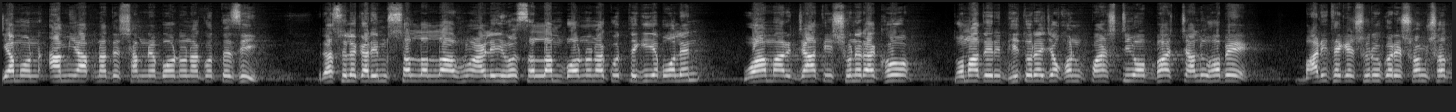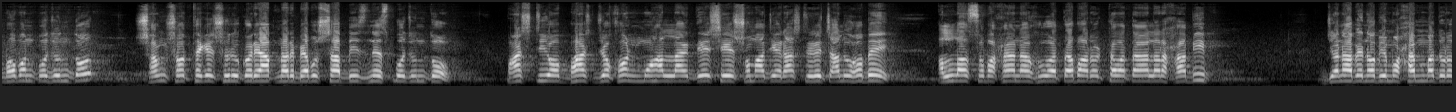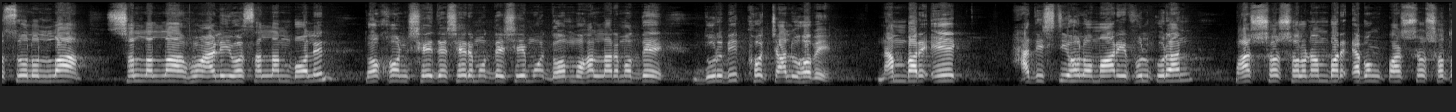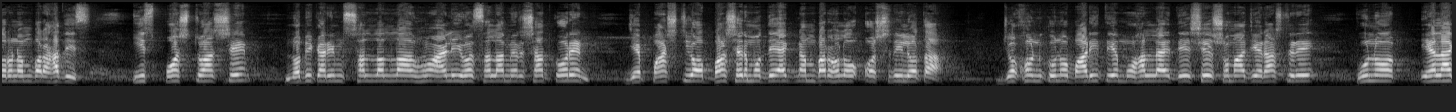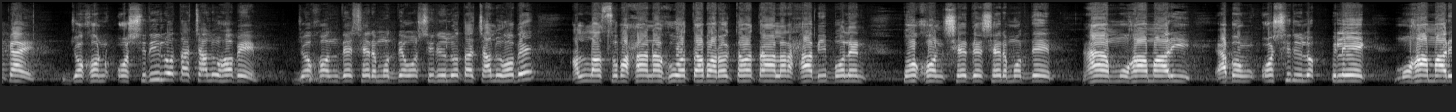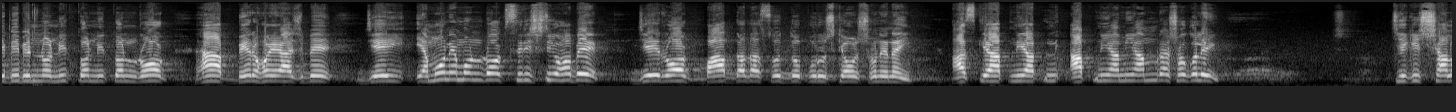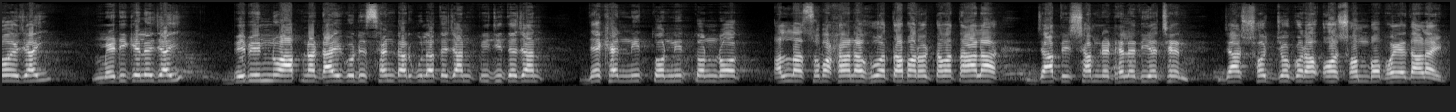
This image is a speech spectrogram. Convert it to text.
যেমন আমি আপনাদের সামনে বর্ণনা করতেছি। রাসূল করিম সাল্লাল্লাহু আলাইহি ওয়াসাল্লাম বর্ণনা করতে গিয়ে বলেন, ও আমার জাতি, শুনে রাখো, তোমাদের ভিতরে যখন পাঁচটি অভ্যাস চালু হবে, বাড়ি থেকে শুরু করে সংসদ ভবন পর্যন্ত সংসদ থেকে শুরু করে আপনার ব্যবসা, বিজনেস পর্যন্ত পাঁচটি অভ্যাস যখন মহল্লায় দেশে, সমাজে, রাষ্ট্রে চালু হবে, আল্লাহ সুবাহানা হুয়া তাআলার হাবিব, জনাবে নবী মোহাম্মদ রসুল্লাহ সাল্লাহ আলী ওয়াসাল্লাম বলেন, তখন সে দেশের মধ্যে, সে মহল্লার মধ্যে দুর্ভিক্ষ চালু হবে। নাম্বার এক, হাদিসটি হলো মারিফুল কুরআন, পাঁচশো ষোলো নম্বর এবং পাঁচশো সতেরো নম্বর হাদিস। স্পষ্ট আসে, নবী করিম সাল্লাহ আলী ওয়াসাল্লামের সাথ করেন যে পাঁচটি অভ্যাসের মধ্যে এক নাম্বার হলো অশ্লীলতা। যখন কোনো বাড়িতে, মহল্লায়, দেশে, সমাজে, রাষ্ট্রে কোনো এলাকায় যখন অশ্লীলতা চালু হবে, যখন দেশের মধ্যে অশ্লীলতা চালু হবে, আল্লাহ সুবাহানা হুয়া হাবিব বলেন, তখন সে দেশের মধ্যে হ্যাঁ মহামারী এবং অশ্লীল প্লেগ, মহামারী, বিভিন্ন নিত্য নিত্য রোগ হ্যাঁ বের হয়ে আসবে, যেই এমন এমন রোগ সৃষ্টি হবে, যে রোগ বাপ, দাদা সদ্য পুরুষ কেউ শোনে নাই। আজকে আপনি আপনি আপনি, আমি, আমরা সকলেই চিকিৎসালয়ে যাই, মেডিকেলে যাই, বিভিন্ন আপনার ডায়াবেটিস সেন্টারগুলোতে যান, পিজিতে যান, দেখেন নিত্য নিত্য রোগ আল্লাহ সুবাহানা হুয়া তাবারক তাওয়া তাআলা জাতির সামনে ঢেলে দিয়েছেন, যা সহ্য করা অসম্ভব হয়ে দাঁড়ায়।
